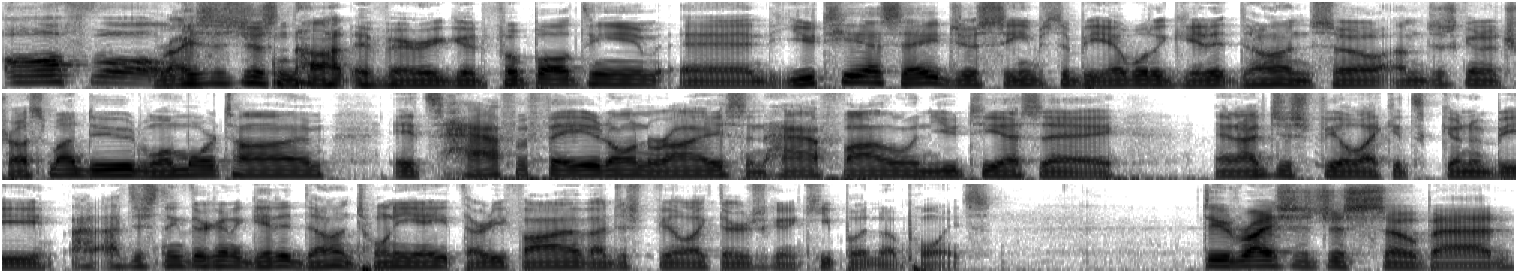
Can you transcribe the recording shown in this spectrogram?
awful. Rice is just not a very good football team, and UTSA just seems to be able to get it done. So I'm just going to trust my dude one more time. It's half a fade on Rice and half following UTSA. And I just feel like it's going to be, I just think they're going to get it done 28 35. I just feel like they're just going to keep putting up points. Dude, Rice is just so bad.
